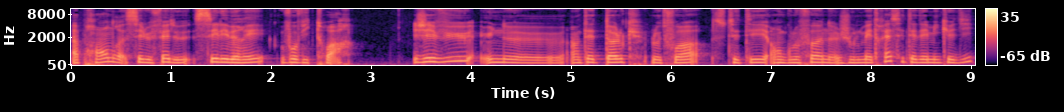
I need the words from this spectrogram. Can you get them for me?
à prendre, c'est le fait de célébrer vos victoires. J'ai vu une, un TED Talk l'autre fois, c'était anglophone, je vous le mettrai, c'était d'Amy Cuddy.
